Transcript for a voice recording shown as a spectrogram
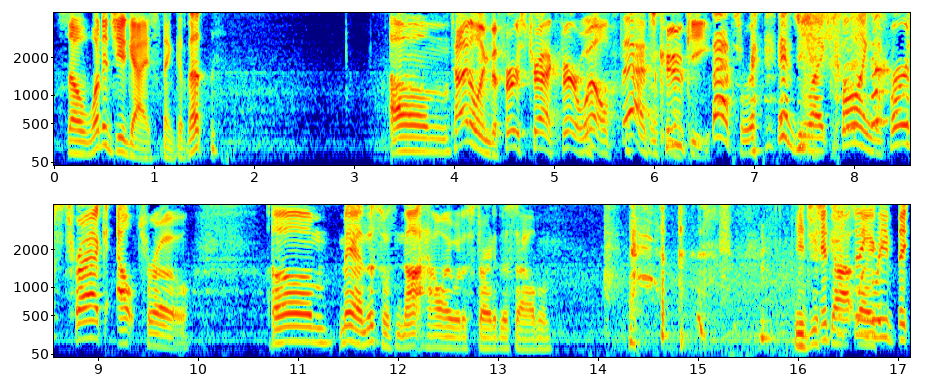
So, what did you guys think of it? Um. Titling the first track "Farewell," that's kooky. That's right. It'd be like calling the first track outro. Um, man, this was not how I would have started this album. You just got like they,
